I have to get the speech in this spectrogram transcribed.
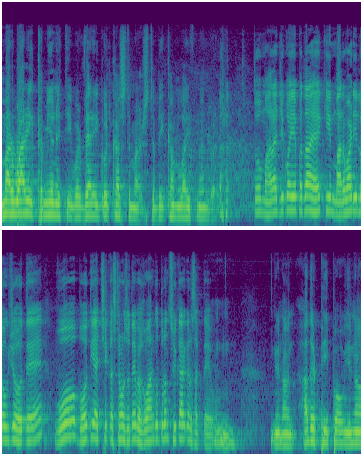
Marwari community were very good customers to become life member तो महाराज जी को ये पता है कि मारवाड़ी लोग जो होते हैं वो बहुत ही अच्छे कस्टमर्स होते हैं भगवान को तुरंत स्वीकार कर सकते हैं वो। You know other people you know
